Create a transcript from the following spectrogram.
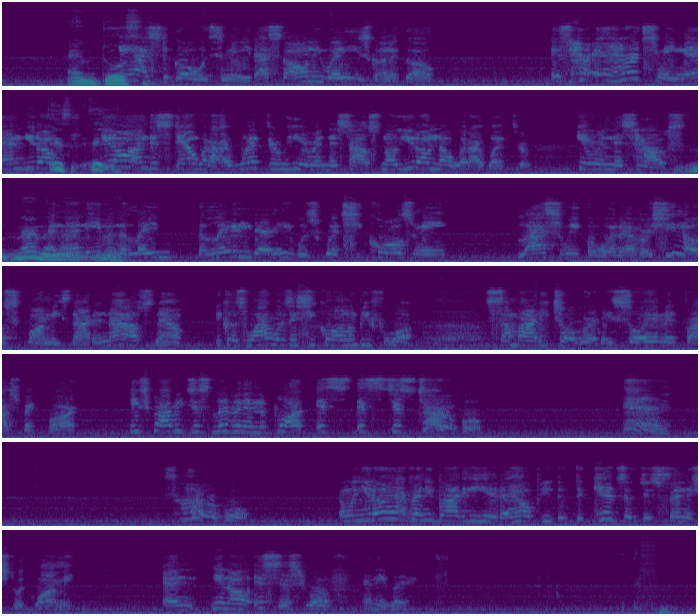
and those. He has to go with me. That's the only way he's gonna go. It's hurt, it hurts me, man. You don't it- you don't understand what I went through here in this house. No, you don't know what I went through here in this house. No, no, And no. then even the lady, the lady that he was with, she calls me last week or whatever. She knows Kwame's not in the house now. Because why wasn't she calling before? Somebody told her they saw him in Prospect Park. He's probably just living in the park. It's it's just terrible. Man, it's horrible. And when you don't have anybody here to help you, the, the kids are just finished with Kwame. And, you know, it's just rough. Anyway.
